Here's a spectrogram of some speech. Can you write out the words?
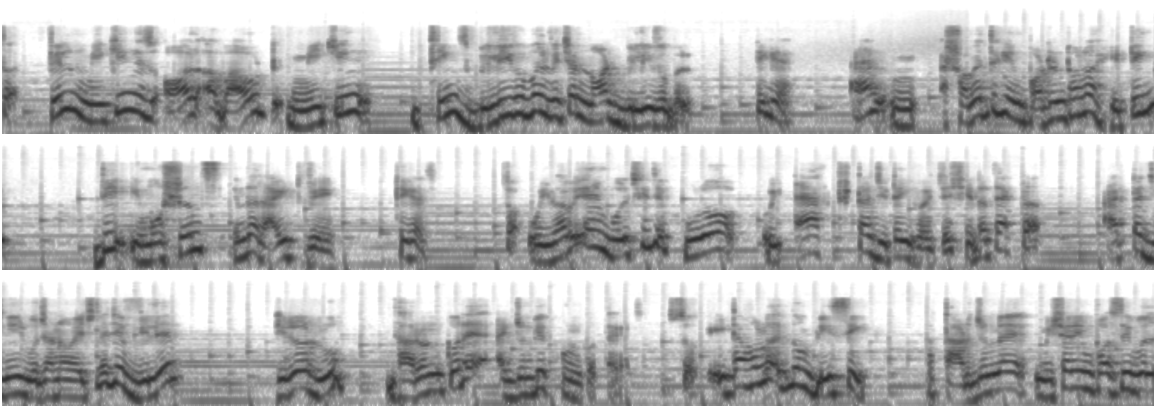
তো film making is all about making things believable which are not believable ঠিক আছে? অ্যান্ড সবের থেকে ইম্পর্টেন্ট হলো hitting the emotions in the right way ঠিক আছে? তো ওইভাবেই আমি বলছি যে পুরো ওই অ্যাক্টটা যেটাই হয়েছে সেটাতে একটা একটা জিনিস বোঝানো হয়েছিল যে ভিলেন হিরোর রূপ ধারণ করে একজনকে খুন করতে গেছে। সো এটা হলো একদম বেসিক তার জন্য মিশন ইম্পসিবল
